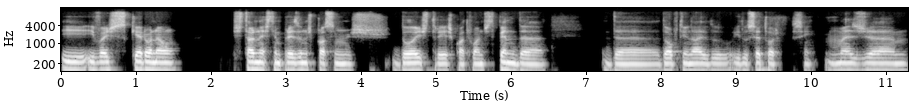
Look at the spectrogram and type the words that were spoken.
e, e vejo se quer ou não estar nesta empresa nos próximos dois, três, quatro anos, depende da, da, da oportunidade do, e do setor, sim. Mas um,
